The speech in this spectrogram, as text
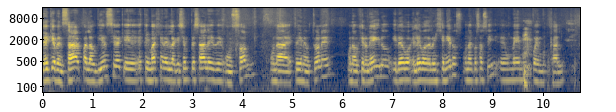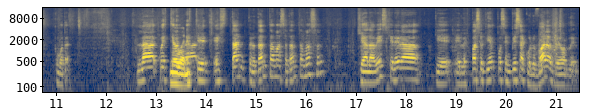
Hay que pensar para la audiencia que esta imagen es la que siempre sale de un sol, una estrella de neutrones, un agujero negro y luego el ego de los ingenieros, una cosa así, es un meme, pueden buscarlo como tal. La cuestión bueno. es que es tan, pero tanta masa, tanta masa, que a la vez genera que el espacio-tiempo se empiece a curvar alrededor de él.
